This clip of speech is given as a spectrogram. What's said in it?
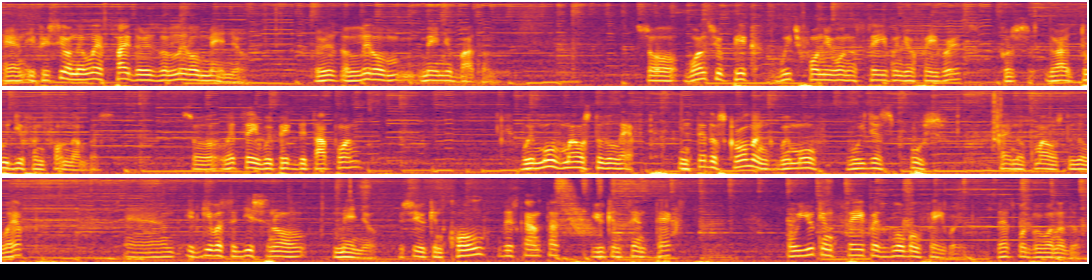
and if you see on the left side there is a little menu. There is a little menu button. So once you pick which phone you want to save in your favorites because there are two different phone numbers. So let's say we pick the top one. We move mouse to the left instead of scrolling we move we just push kind of mouse to the left and it gives us additional menu. You see you can call this contact you can send text or you can save as global favorite. That's what we want to do.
